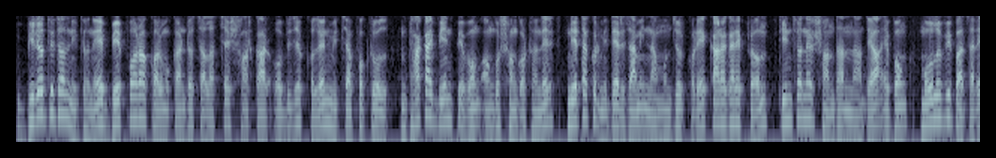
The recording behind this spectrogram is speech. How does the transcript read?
বিরোধী দল নিধনে বেপরা কর্মকাণ্ড চালাচ্ছে সরকার, অভিযোগ করলেন মির্জা ফখরুল। ঢাকায় বিএনপি এবং অঙ্গ সংগঠনের নেতাকর্মীদের জামিন নামঞ্জুর করে কারাগারে প্রেরণ, তিনজনের সন্ধান না দেওয়া এবং মৌলভীবাজারে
